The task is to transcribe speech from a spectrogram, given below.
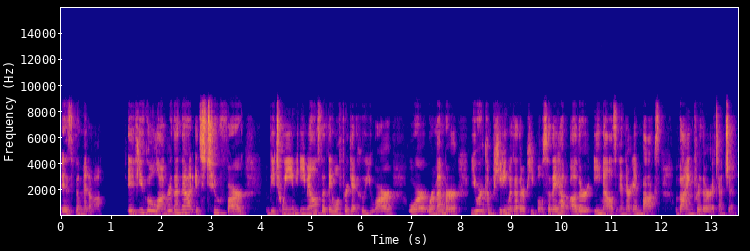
is the minimum. If you go longer than that, it's too far between emails that they will forget who you are. Or remember, you are competing with other people. So they have other emails in their inbox vying for their attention.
